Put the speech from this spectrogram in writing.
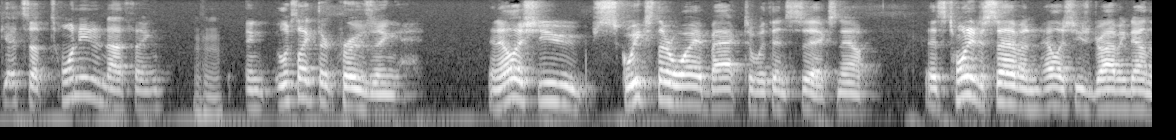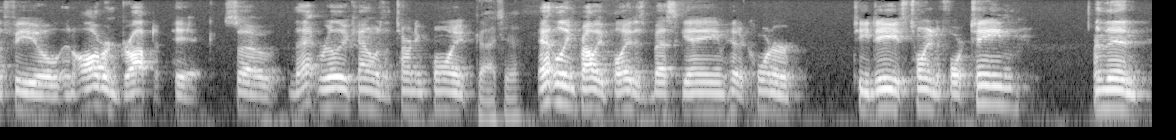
gets up twenty to nothing, Mhm. and looks like they're cruising. And LSU squeaks their way back to within six. Now, it's twenty to seven. LSU's driving down the field, and Auburn dropped a pick. So that really kind of was a turning point. Gotcha. Etling probably played his best game, hit a corner TD. It's twenty to fourteen, and then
